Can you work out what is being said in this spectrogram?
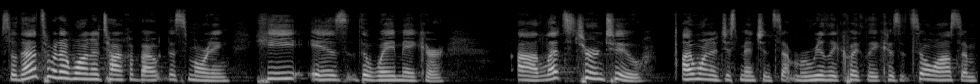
So that's what I want to talk about this morning. He is the waymaker. Uh, let's turn to, I want to just mention something really quickly because it's so awesome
